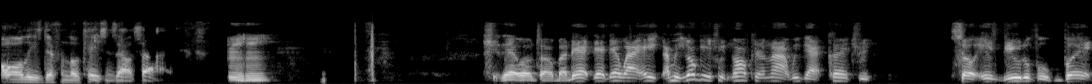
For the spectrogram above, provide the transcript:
all these different locations outside. Mm-hmm. Shit, that's what I'm talking about. That that that why I hate. I mean, don't get to North Carolina. We got country, so it's beautiful, but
